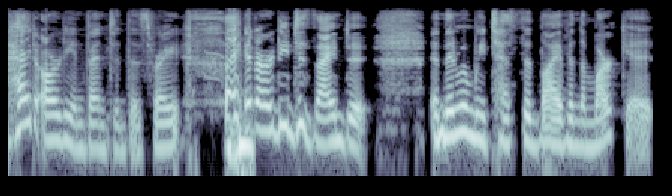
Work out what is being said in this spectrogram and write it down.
I had already invented this, right? I had already designed it. And then when we tested live in the market,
